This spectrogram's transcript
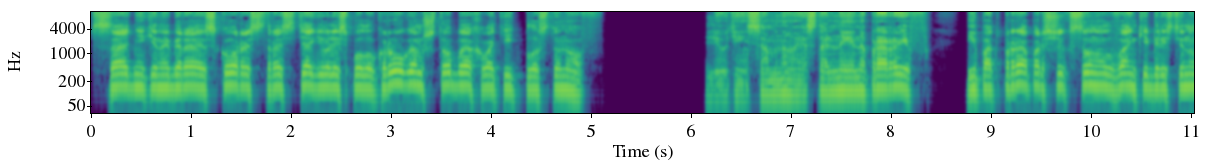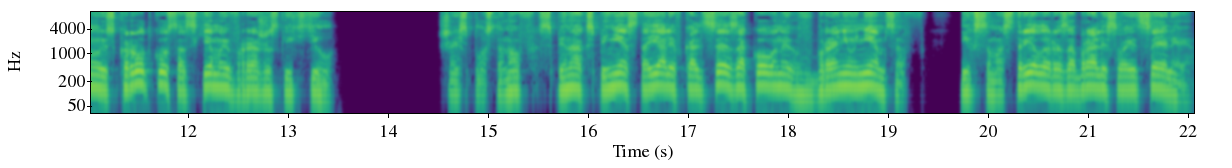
Всадники, набирая скорость, растягивались полукругом, чтобы охватить пластунов. «Лютень со мной, остальные на прорыв!» И подпрапорщик сунул Ваньке берестяную скрутку со схемой вражеских сил. Шесть пластунов, спина к спине, стояли в кольце закованных в броню немцев. Их самострелы разобрали свои цели.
